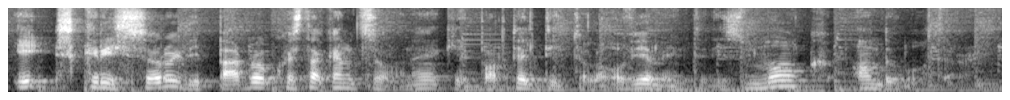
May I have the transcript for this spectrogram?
e scrissero i Deep Purple questa canzone che porta il titolo ovviamente di Smoke on the Water.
